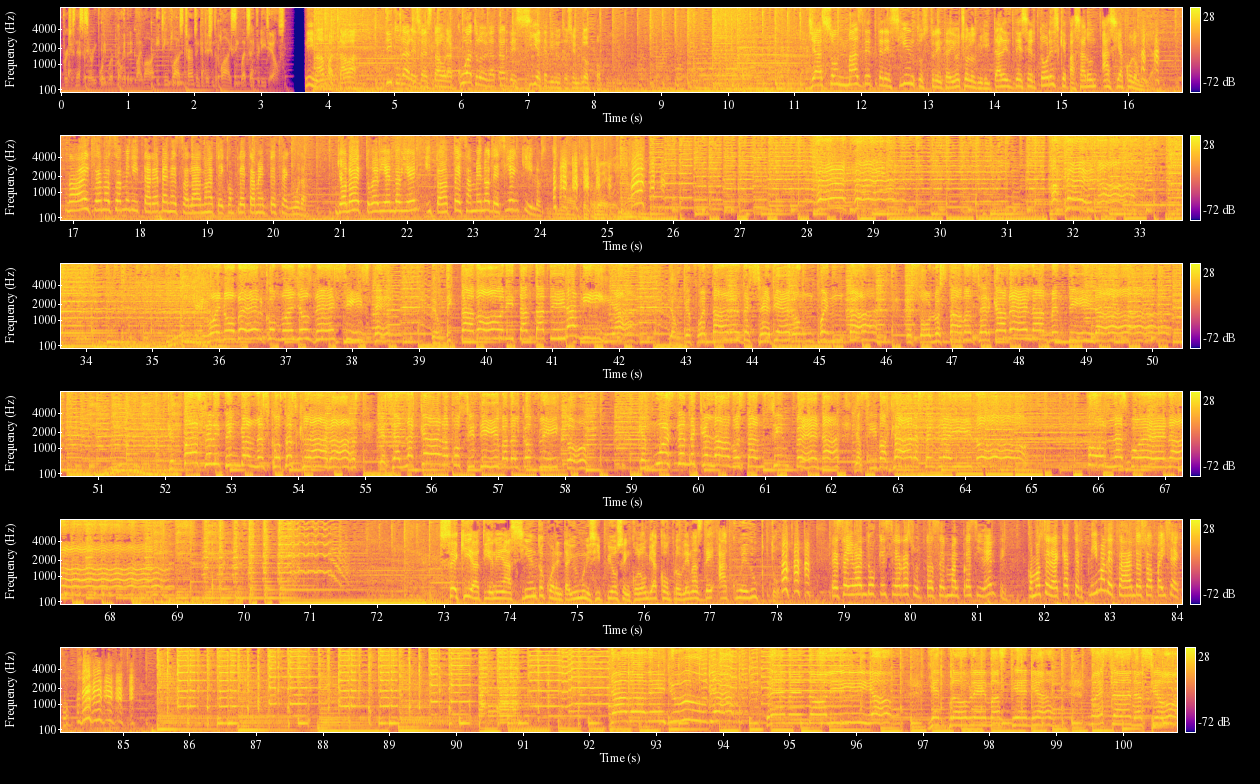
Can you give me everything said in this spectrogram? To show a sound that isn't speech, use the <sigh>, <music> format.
No purchase necessary. Void where prohibited by law. 18 plus terms and conditions apply. See website for details. Ni más faltaba. Titulares a esta hora, 4 de la tarde, 7 minutos en Blog Popular. Ya son más de 338 los militares desertores que pasaron hacia Colombia. <laughs> No, estos no son militares venezolanos, estoy completamente segura. Yo los estuve viendo bien y todos pesan menos de 100 kilos. No, qué cruel. <laughs> bueno ver cómo ellos desisten de un dictador y tanta tiranía. Y aunque fue tarde se dieron cuenta que solo estaban cerca de la mentira. Que pasen y tengan las cosas claras, que sean la cara positiva del conflicto, que muestren de qué lado están sin pena y así bajar ese engreído las buenas. Sequía tiene a 141 municipios en Colombia con problemas de acueducto. <laughs> Ese Iván Duque sí resultó ser mal presidente. ¿Cómo será que hasta el clima le está dando sopa y seco? <laughs> problemas tiene a nuestra nación.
